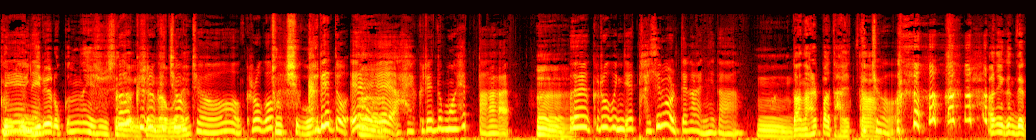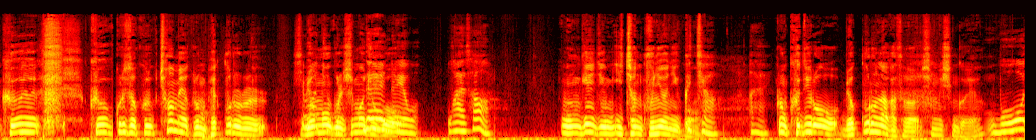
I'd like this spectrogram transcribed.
그 네네. 일회로 끝내실 생각이셨나 그래, 그쵸, 보네. 그쵸. 그러고 퉁치고. 그래도 예, 어. 예. 아유 그래도 뭐 했다. 예. 예, 그러고 이제 다시는 올 때가 아니다. 음, 나는 할 바 다 했다. 그렇죠. 아니 근데 그 그 그래서 그 처음에 그럼 백구루를 묘목을 심어주고 네, 네. 와서 온 게 지금 2009년이고. 그쵸. 예. 그럼 그 뒤로 몇 구루나 가서 심으신 거예요? 뭐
